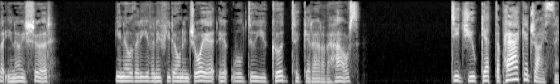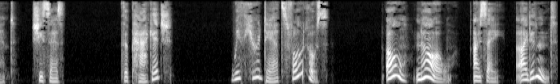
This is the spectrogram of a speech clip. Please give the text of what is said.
but you know you should. You know that even if you don't enjoy it, it will do you good to get out of the house. Did you get the package I sent? She says. The package? With your dad's photos. Oh, no, I say. I didn't.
